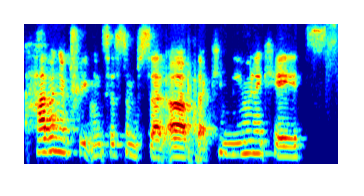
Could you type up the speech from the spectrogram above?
having a treatment system set up that communicates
